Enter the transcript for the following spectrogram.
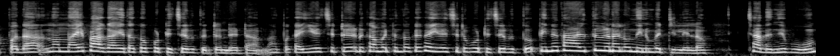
അപ്പോൾ അതാ നന്നായി പാകായതൊക്കെ പൊട്ടിച്ചെടുത്തിട്ടുണ്ട് കേട്ടോ. അപ്പോൾ കൈ വെച്ചിട്ട് എടുക്കാൻ പറ്റുന്നതൊക്കെ കൈ വെച്ചിട്ട് പൊട്ടിച്ചെടുത്തു. പിന്നെ താഴത്ത് വീണാലൊന്നിനും പറ്റില്ലല്ലോ. ചതഞ്ഞ് പോവും.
